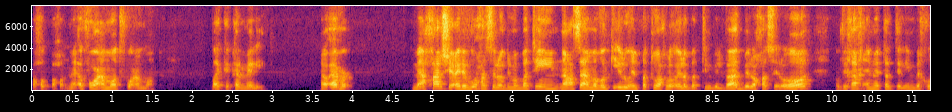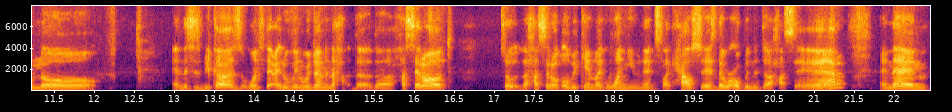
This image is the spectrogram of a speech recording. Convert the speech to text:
four amot, four amot, like a Carmelit. However, מאחר שערבו חסרות עם הבתים, נעשה המבוי כאילו אין פתוח לו אלא בתים בלבד, בלא חסרות, ולפיכך אין מטלטלים בכולו. And this is because once the Iruvin were done in the, the, the Haserot, so the Haserot all became like one unit, like houses that were opened into a Haser. And then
